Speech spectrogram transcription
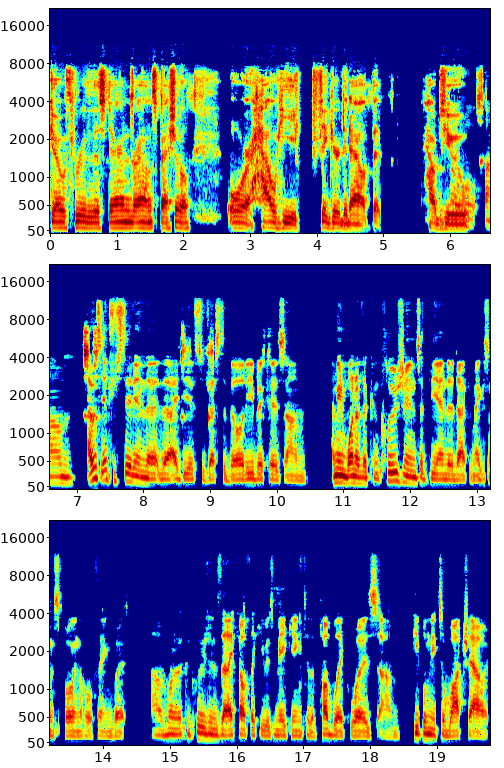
go through this Derren Brown special or how he figured it out that how to oh, um, I was interested in the the idea of suggestibility because um, I mean one of the conclusions at the end of the document I guess I'm spoiling the whole thing but um, one of the conclusions that I felt like he was making to the public was um, people need to watch out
